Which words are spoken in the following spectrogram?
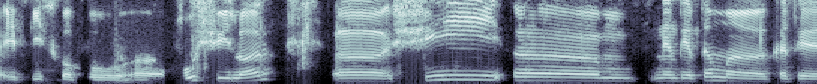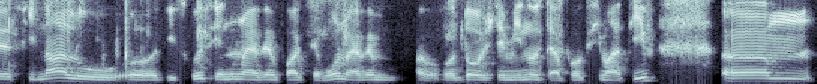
episcopul Ușilor și ne îndreptăm către finalul discuției. Nu mai avem foarte mult, mai avem 20 de minute aproximativ. Um,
